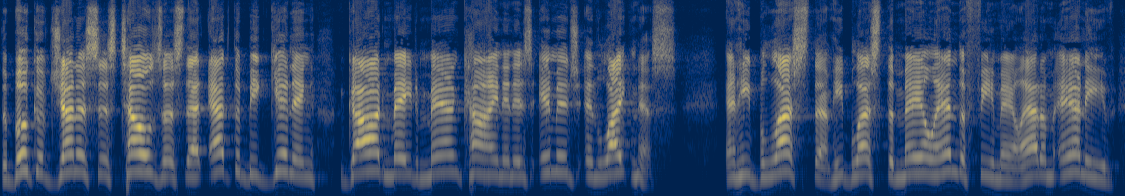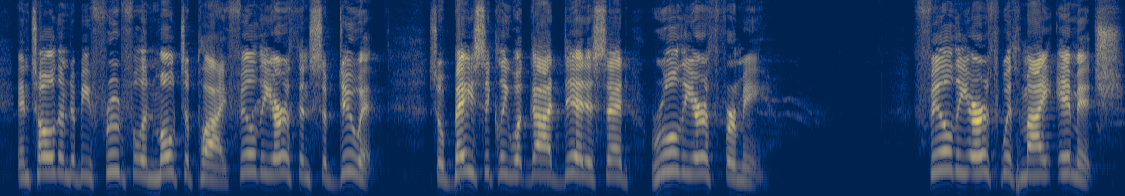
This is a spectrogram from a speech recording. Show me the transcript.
The book of Genesis tells us that at the beginning, God made mankind in his image and likeness, and he blessed them. He blessed the male and the female, Adam and Eve, and told them to be fruitful and multiply, fill the earth and subdue it. So basically, what God did is said, Rule the earth for me, fill the earth with my image.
